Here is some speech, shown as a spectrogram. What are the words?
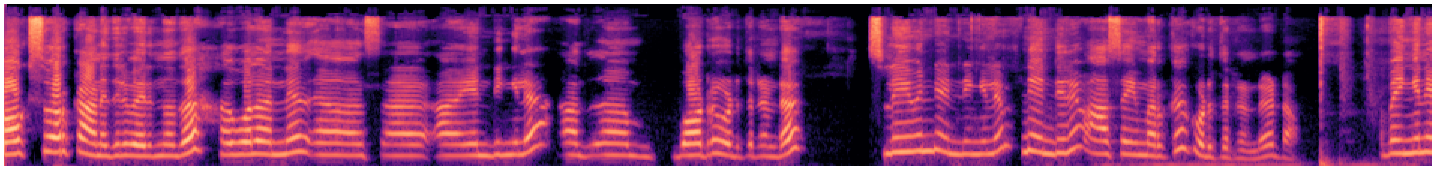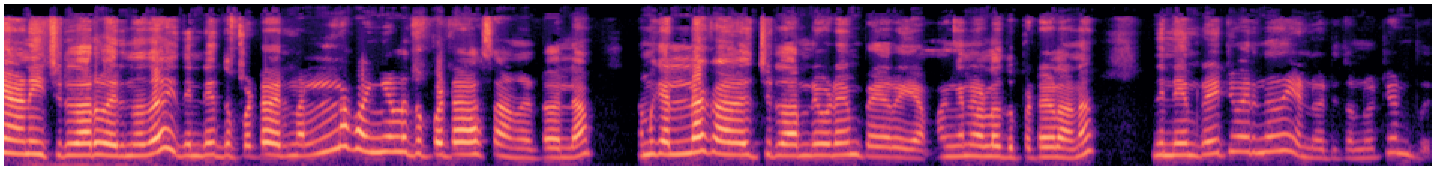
ബോക്സ് വർക്ക് ആണ് ഇതിൽ വരുന്നത്. അതുപോലെ തന്നെ എൻഡിങ്ങിൽ ബോർഡർ കൊടുത്തിട്ടുണ്ട്. സ്ലീവിന്റെ എൻഡിങ്ങിലും എൻഡിലും ആ സെയിം വർക്ക് കൊടുത്തിട്ടുണ്ട് കേട്ടോ. അപ്പൊ ഇങ്ങനെയാണ് ഈ ചുരിദാർ വരുന്നത്. ഇതിന്റെ ദുപ്പട്ട വരുന്നത് നല്ല ഭംഗിയുള്ള ദുപ്പട്ടാസ് ആണ് കേട്ടോ എല്ലാം. നമുക്ക് എല്ലാ ചുരിദാറിന്റെ കൂടെയും പെയർ ചെയ്യാം. അങ്ങനെയുള്ള ദുപ്പട്ടകളാണ്. ഇതിന്റെ റേറ്റ് വരുന്നത് എണ്ണൂറ്റി തൊണ്ണൂറ്റി ഒൻപത്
